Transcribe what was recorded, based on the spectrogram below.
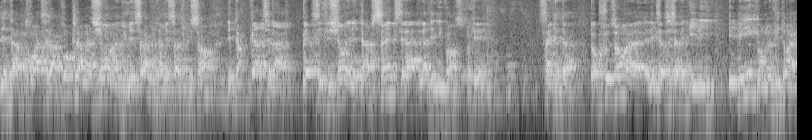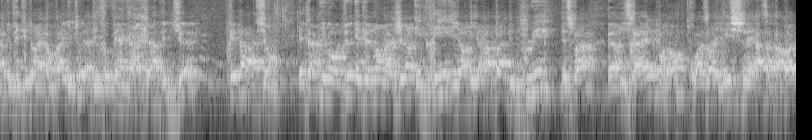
L'étape 3, c'est la proclamation hein, du message, un message puissant. L'étape 4, c'est la persécution. Et l'étape 5, c'est la, délivrance. OK? Cinq étapes. Donc faisons euh, l'exercice avec Élie. Élie, a vécu dans, la, vécu dans la campagne et tout, il a développé un caractère avec Dieu. Préparation. Étape numéro 2, événement majeur, il prie, il n'y aura pas de pluie, n'est-ce pas, euh, en Israël pendant trois ans et demi, n'est à sa parole.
